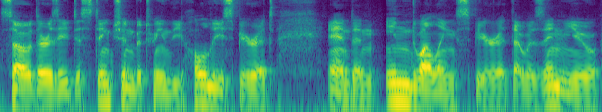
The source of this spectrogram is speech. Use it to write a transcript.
So there is a distinction between the Holy Spirit and an indwelling spirit that was in you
